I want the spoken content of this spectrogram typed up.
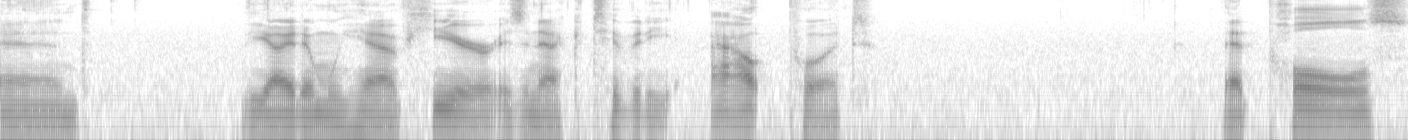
And the item we have here is an activity output that pulls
